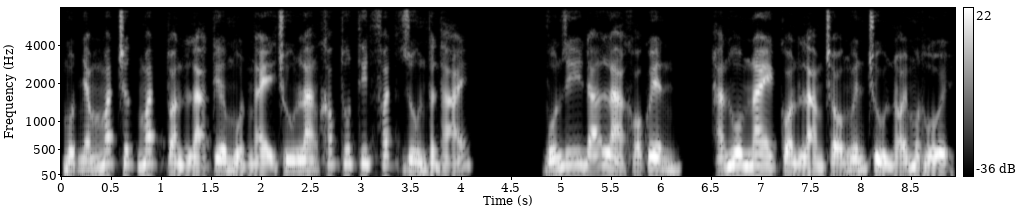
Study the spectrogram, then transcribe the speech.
một nhắm mắt trước mắt toàn là kia một ngày Chu lang khóc thút thít phát run thần thái. Vốn dĩ đã là khó quên, hắn hôm nay còn làm cho nguyên chủ nói một hồi,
